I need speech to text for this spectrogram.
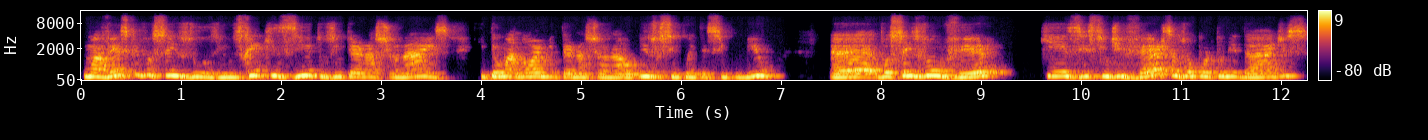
uma vez que vocês usem os requisitos internacionais, e tem uma norma internacional ISO 55000, é, vocês vão ver que existem diversas oportunidades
